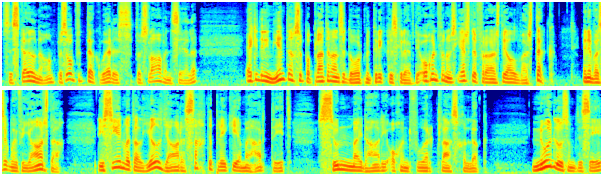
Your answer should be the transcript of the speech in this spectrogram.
se skuilnaam. Pas op vir tik, hoor, is verslawend sê hulle. Ek het in die 90s op 'n plattelandse dorp matriek geskryf. Die oggend van ons eerste vraestel was tik en dit was ook my verjaarsdag. Die seun wat al heel jare sagte plekkie in my hart het, soen my daardie oggend voor klas geluk. Noodloos om te sê,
